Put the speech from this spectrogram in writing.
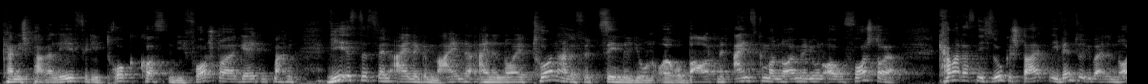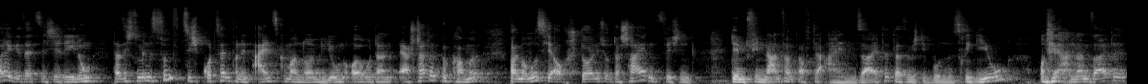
Kann ich parallel für die Druckkosten die Vorsteuer geltend machen? Wie ist es, wenn eine Gemeinde eine neue Turnhalle für 10 Millionen Euro baut mit 1,9 Millionen Euro Vorsteuer? Kann man das nicht so gestalten, eventuell über eine neue gesetzliche Regelung, dass ich zumindest 50 Prozent von den 1,9 Millionen Euro dann erstattet bekomme? Weil man muss ja auch steuerlich unterscheiden zwischen dem Finanzamt auf der einen Seite, das ist nämlich die Bundesregierung, und der anderen Seite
